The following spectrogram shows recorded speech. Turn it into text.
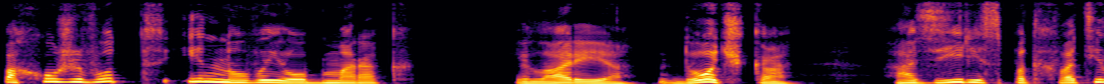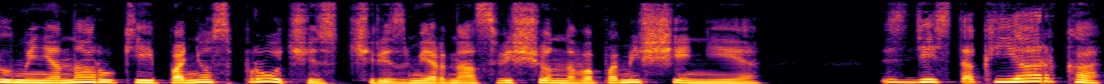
Похоже, вот и новый обморок. «Илария, дочка!» Азирис подхватил меня на руки и понес прочь из чрезмерно освещенного помещения. «Здесь так ярко!»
